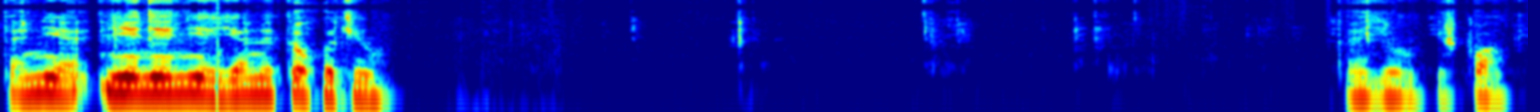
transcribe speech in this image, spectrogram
Та ні, ні, ні, ні, я не то хотів. Та йолки шпалки.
